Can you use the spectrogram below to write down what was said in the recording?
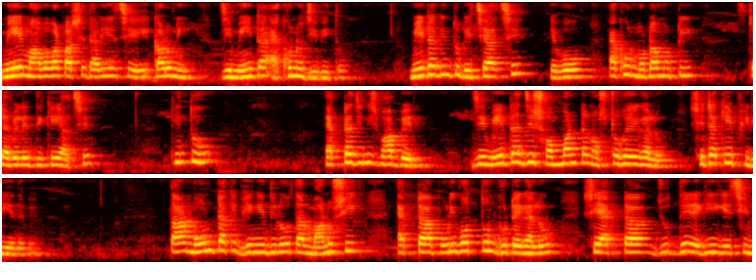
মেয়ের মা বাবার পাশে দাঁড়িয়েছে এই কারণেই যে মেয়েটা এখনও জীবিত। মেয়েটা কিন্তু বেঁচে আছে এবং এখন মোটামুটি স্ট্যাবেলের দিকেই আছে। কিন্তু একটা জিনিস ভাববেন, যে মেয়েটার যে সম্মানটা নষ্ট হয়ে গেল, সেটা কে ফিরিয়ে দেবে? তার মনটাকে ভেঙে দিল, তার মানসিক একটা পরিবর্তন ঘটে গেল। সে একটা যুদ্ধে এগিয়ে গেছিল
